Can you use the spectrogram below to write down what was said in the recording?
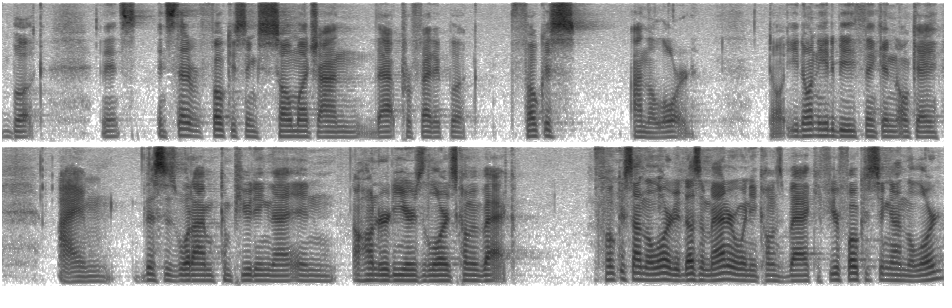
book. And it's instead of focusing so much on that prophetic book, focus on the Lord. Don't you don't need to be thinking, okay, I'm this is what I'm computing that in a hundred years the Lord's coming back. Focus on the Lord. It doesn't matter when he comes back. If you're focusing on the Lord,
